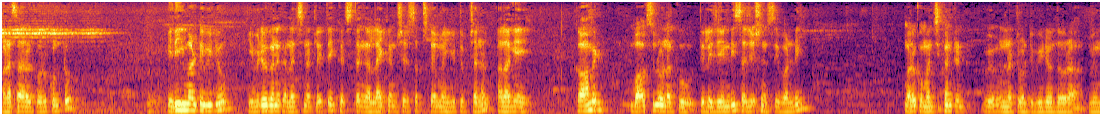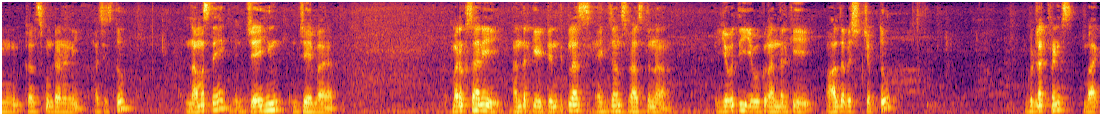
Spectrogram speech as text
మనసారా కోరుకుంటూ ఇది ఇవాటి వీడియో. ఈ వీడియో కనుక నచ్చినట్లయితే ఖచ్చితంగా like and share subscribe my YouTube channel అలాగే కామెంట్ బాక్స్లో నాకు తెలియజేయండి సజెషన్స్ ఇవ్వండి. మరొక మంచి కంటెంట్ ఉన్నటువంటి వీడియో ద్వారా మేము కలుసుకుంటానని ఆశిస్తూ నమస్తే జై హింద్ జై భారత్. మరొకసారి అందరికీ టెన్త్ క్లాస్ ఎగ్జామ్స్ రాస్తున్న యువతి యువకులందరికీ ఆల్ ద బెస్ట్ చెప్తూ గుడ్ లక్ ఫ్రెండ్స్ బాయ్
